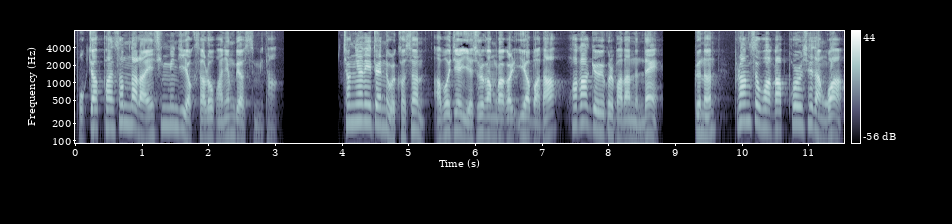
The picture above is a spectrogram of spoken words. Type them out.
복잡한 섬나라의 식민지 역사로 반영되었습니다. 청년이 된 월컷은 아버지의 예술 감각을 이어받아 화가 교육을 받았는데 그는 프랑스 화가 폴 세장과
